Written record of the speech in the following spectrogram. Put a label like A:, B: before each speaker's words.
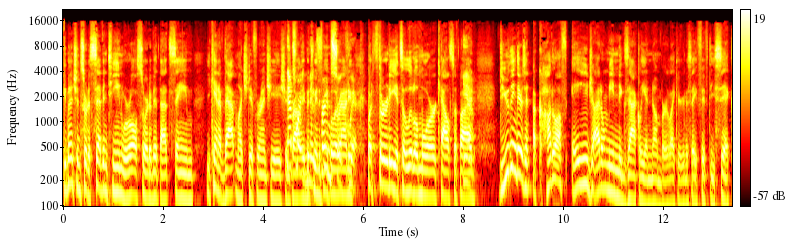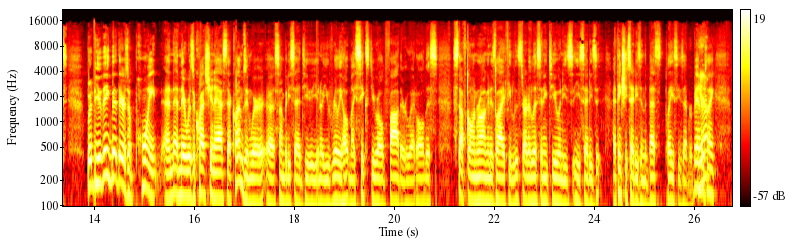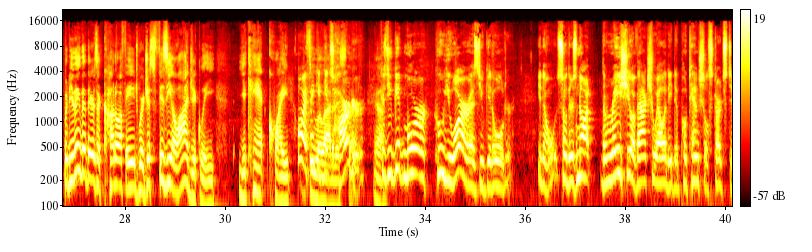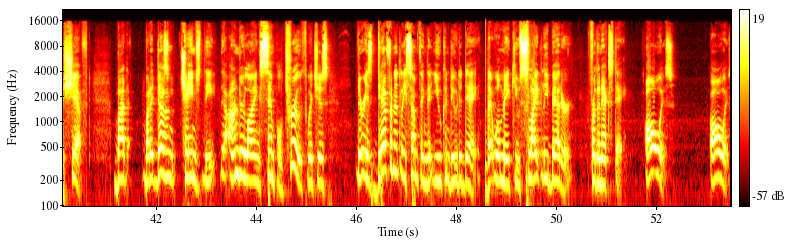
A: You mentioned sort of 17, we're all sort of at that same, you can't have that much differentiation
B: That's
A: probably between the people
B: so
A: around you. But 30, it's a little more calcified.
B: Yeah.
A: Do you think there's an, a cutoff age? I don't mean exactly a number, like you're going to say 56, but do you think that there's a point, and, and there was a question asked at Clemson where uh, somebody said to you, you know, you've really helped my 60 year old father who had all this stuff going wrong in his life. He li- started listening to you, and he's, he said he's, I think she said he's in the best place he's ever been
B: yeah.
A: or something. But do you think that there's a cutoff age where just physiologically you can't quite
B: Well, I think
A: do a
B: it
A: lot
B: gets
A: of this
B: harder
A: stuff? Yeah.
B: because you get more who you are as you get older. You know, so there's not the ratio of actuality to potential starts to shift, but but it doesn't change the, the underlying simple truth, which is there is definitely something that you can do today that will make you slightly better for the next day. Always, always.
